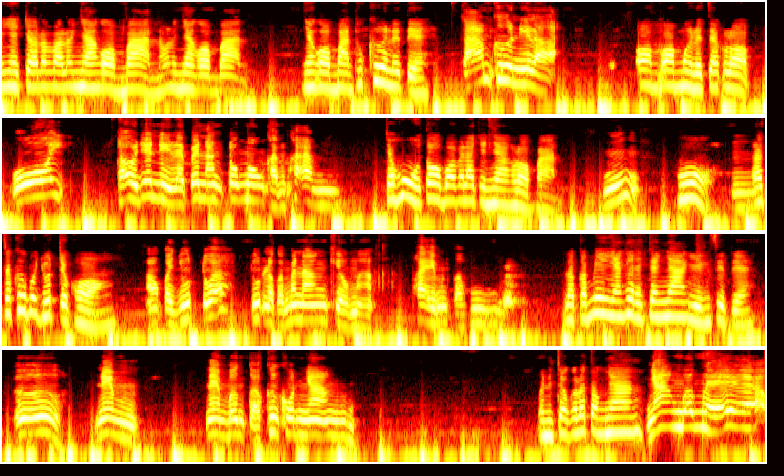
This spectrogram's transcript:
ไม่ยายจอยแล้วว่าเรายางออมบ้านเนาะเรายางออมบ้านยางออมบ้านทุกคืนเลยเตะสามคืนนี่ล่ะออมออมมือเลยจักรอบ โอ้ยเท่าเดี๋ยวนี้แหละไปนั่งตรงมองขันข้างจะหูโตบ่เวลาจะยางรอบบ้านอืมหูอืมแล้วจะคือประยุทธ์เจ้าของ เอากระยุดตัวยุดแล้วก็มานั่งเขี่ยวหมากไผ่มันก็หูแล้วก็มีหยังให้จังยางอีกสิเตะเออแนมแนมเบิ่งก็คือคนย่างอยู่ วันนี้เจ้าก็เลยต้องยางย่างเบิ่งแล้ว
